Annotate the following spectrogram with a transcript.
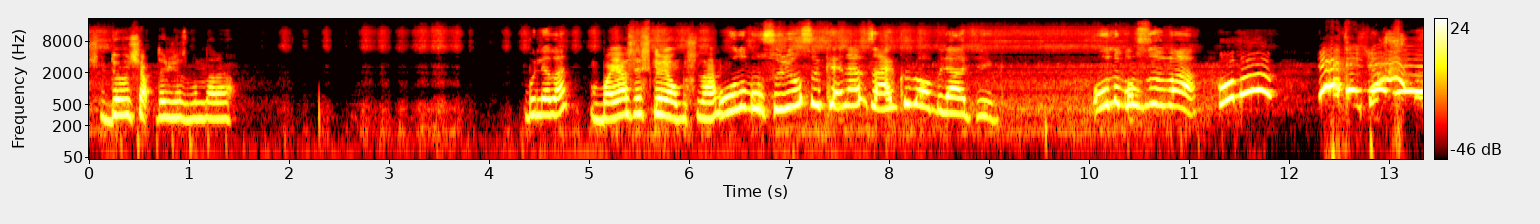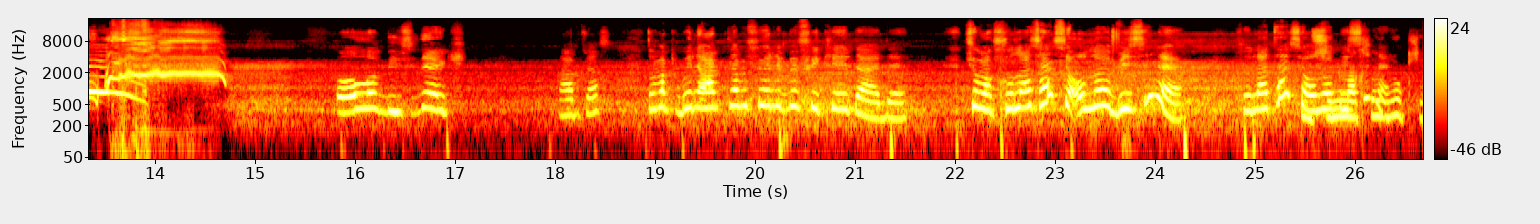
Şimdi dövüş yaptıracağız bunlara. Bu ne lan? Bayağı ses geliyormuş lan. Oğlum osuruyorsun Kenan sen kırma birazcık. Oğlum osurma. Oğlum. Oğlum düştük. Ne yapacağız? Dur bak benim aklıma şöyle bir fikir derdi. Şu bak fırlatarsa onlar bilsene. Fırlatarsa onlar Senin aksın bilsene. yok ki.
